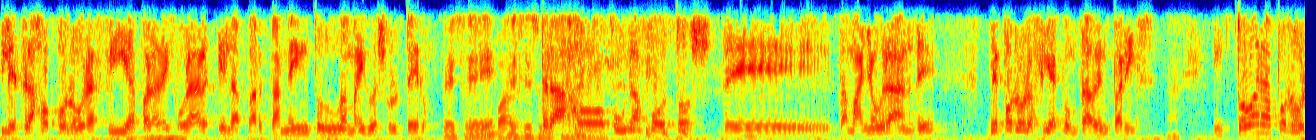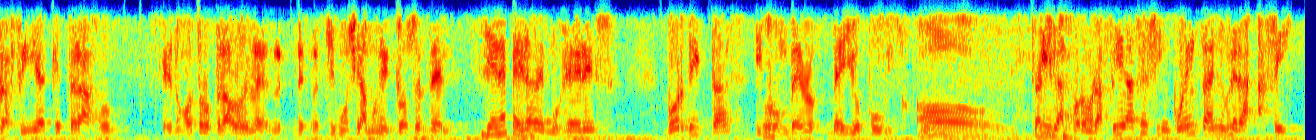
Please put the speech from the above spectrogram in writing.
y le trajo pornografía para decorar el apartamento de un amigo de soltero. Eso Sí, es su padre. ese es su Trajo unas fotos de tamaño grande de pornografía comprada en París. Ah. Y toda la pornografía que trajo, que nosotros los pelados le, le- le chismoseamos en el closet de él, era de mujeres gorditas y con velo- vello público. Oh. Y la pornografía hace 50 años era así.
